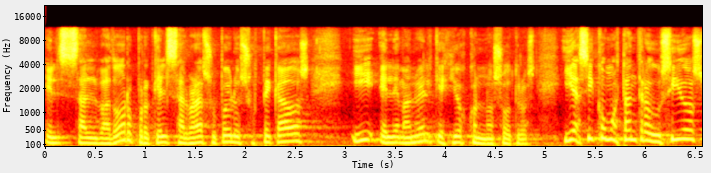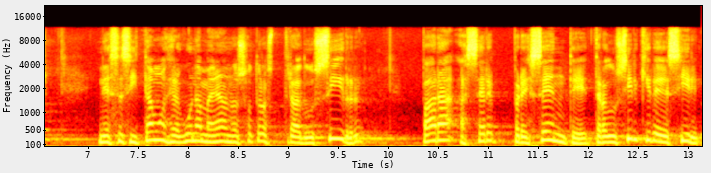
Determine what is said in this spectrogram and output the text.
el Salvador, porque Él salvará a su pueblo y sus pecados, y el Emanuel, que es Dios con nosotros. Y así como están traducidos, necesitamos de alguna manera nosotros traducir para hacer presente. Traducir quiere decir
